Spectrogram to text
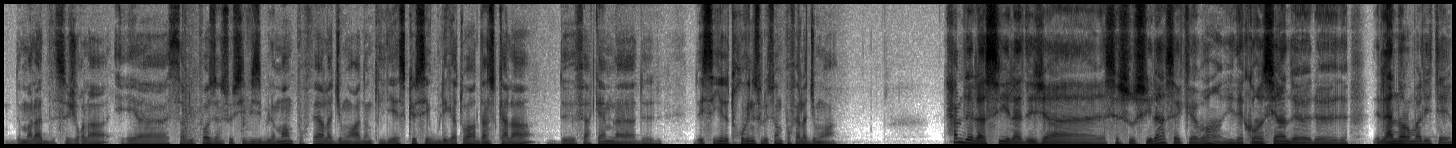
de malades ce jour-là et euh, ça lui pose un souci visiblement pour faire la Jumu'ah. Donc il dit est-ce que c'est obligatoire dans ce cas-là de faire quand même la, d'essayer de, trouver une solution pour faire la Jumu'ah Alhamdulillah, s'il a déjà euh, ce souci-là, c'est que bon, il est conscient de, de, de, la normalité.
